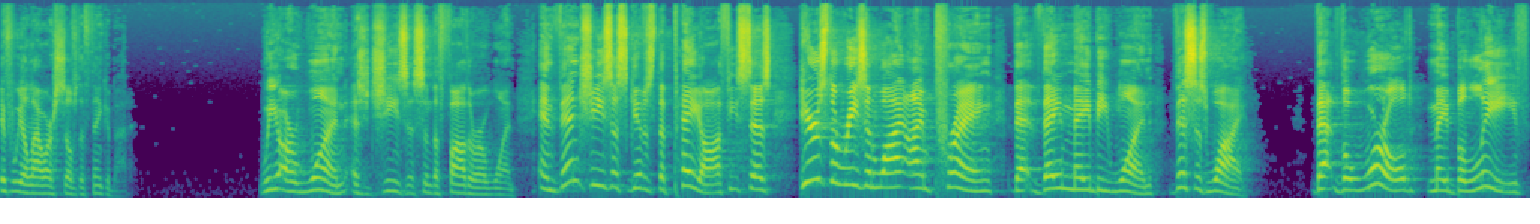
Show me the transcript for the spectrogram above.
if we allow ourselves to think about it. We are one as Jesus and the Father are one. And then Jesus gives the payoff. He says, Here's the reason why I'm praying that they may be one. This is why that the world may believe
